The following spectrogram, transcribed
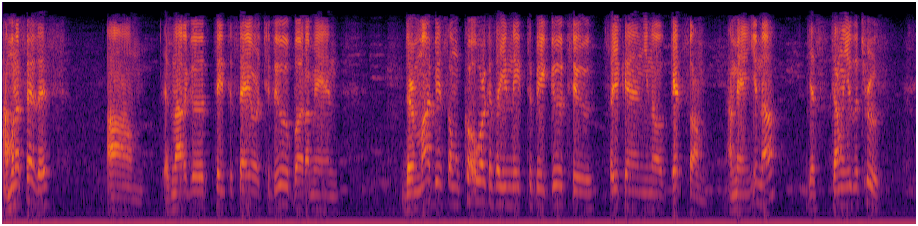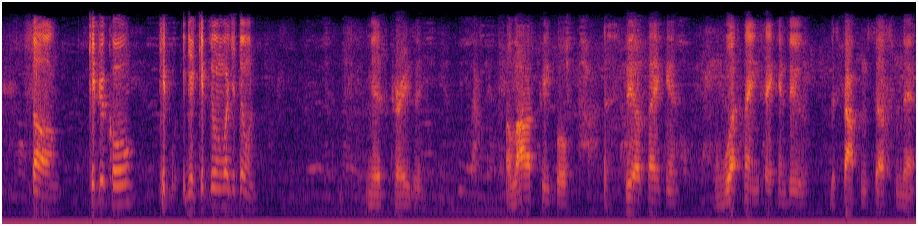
I'm gonna say this. Um, it's not a good thing to say or to do, but I mean, there might be some coworkers that you need to be good to, so you can, you know, get some. I mean, you know, just telling you the truth. So keep your cool, keep keep doing what you're doing. Yeah, it's crazy. A lot of people are still thinking what things they can do to stop themselves from that.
